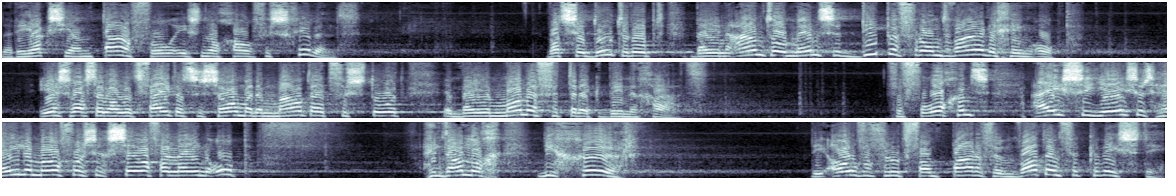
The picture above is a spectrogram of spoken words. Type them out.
De reactie aan tafel is nogal verschillend. Wat ze doet roept bij een aantal mensen diepe verontwaardiging op. Eerst was er al het feit dat ze zomaar de maaltijd verstoort en bij een mannenvertrek binnengaat. Vervolgens eist ze Jezus helemaal voor zichzelf alleen op. En dan nog die geur. Die overvloed van parfum. Wat een verkwisting.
